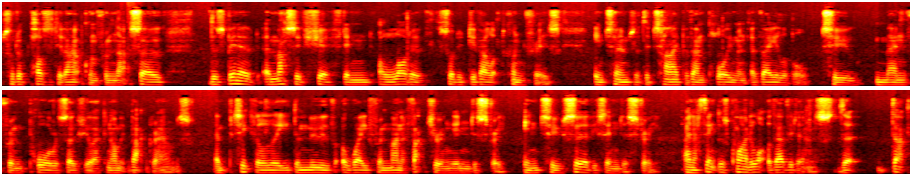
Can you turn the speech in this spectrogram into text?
sort of positive outcome from that. So there's been a, a massive shift in a lot of sort of developed countries in terms of the type of employment available to men from poorer socioeconomic backgrounds, and particularly the move away from manufacturing industry into service industry. And I think there's quite a lot of evidence that that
